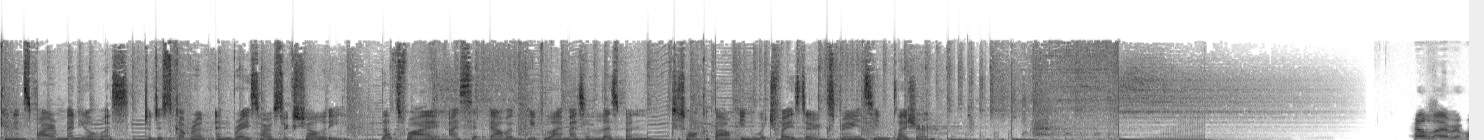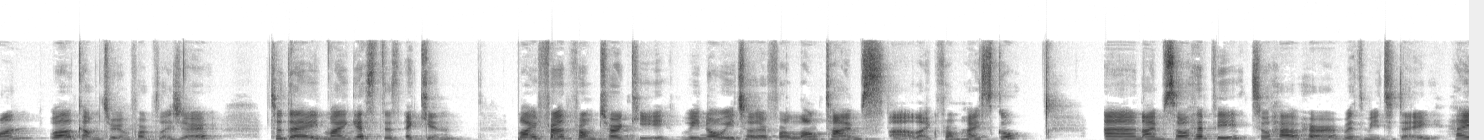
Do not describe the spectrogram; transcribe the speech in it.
can inspire many of us to discover and embrace our sexuality. That's why I sit down with people I met in Lisbon to talk about in which ways they're experiencing pleasure. Hello, everyone. Welcome to Room for Pleasure. Today, my guest is Ekin, my friend from Turkey. We know each other for long times, uh, like from high school. And I'm so happy to have her with me today. Hi,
